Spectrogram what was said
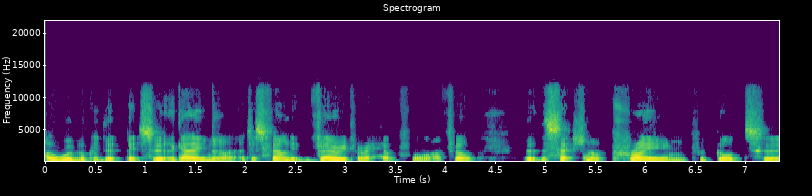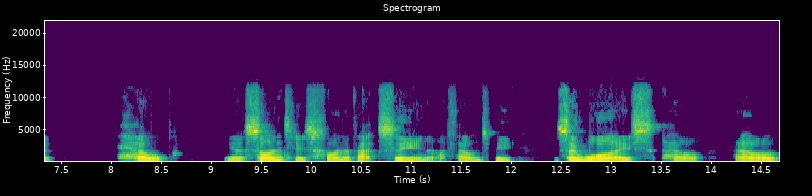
I will look at it, bits of it again. I, I just found it very, very helpful. I felt that the section of praying for God to help you know, scientists find a vaccine, I found to be so wise how how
